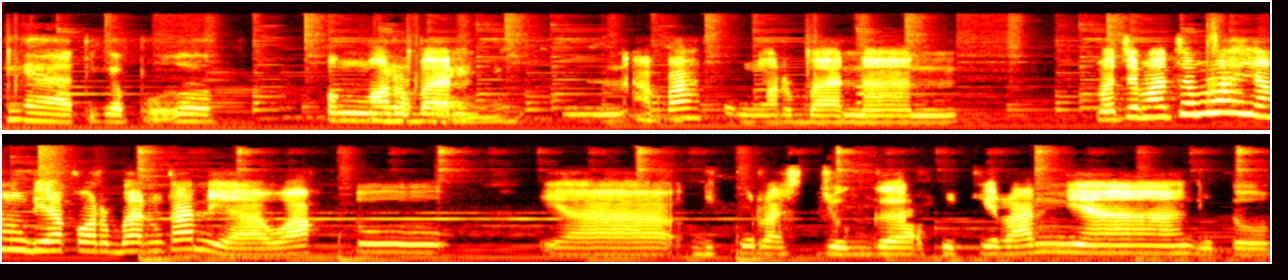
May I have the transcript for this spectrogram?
ya 30 pengorban ya, apa pengorbanan macam-macam lah yang dia korbankan ya waktu ya dikuras juga pikirannya gitu.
